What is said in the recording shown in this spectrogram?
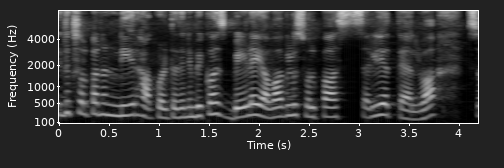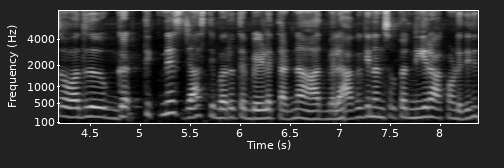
ಇದಕ್ಕೆ ಸ್ವಲ್ಪ ನಾನು ನೀರು ಹಾಕ್ಕೊಳ್ತಾ ಇದ್ದೀನಿ ಬಿಕಾಸ್ ಬೇಳೆ ಯಾವಾಗಲೂ ಸ್ವಲ್ಪ ಸೆಳೆಯುತ್ತೆ ಅಲ್ವಾ? ಸೊ ಅದು ಗ ಜಾಸ್ತಿ ಬರುತ್ತೆ ಬೇಳೆ ತಣ್ಣ ಆದಮೇಲೆ. ಹಾಗಾಗಿ ನಾನು ಸ್ವಲ್ಪ ನೀರು ಹಾಕ್ಕೊಂಡಿದ್ದೀನಿ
